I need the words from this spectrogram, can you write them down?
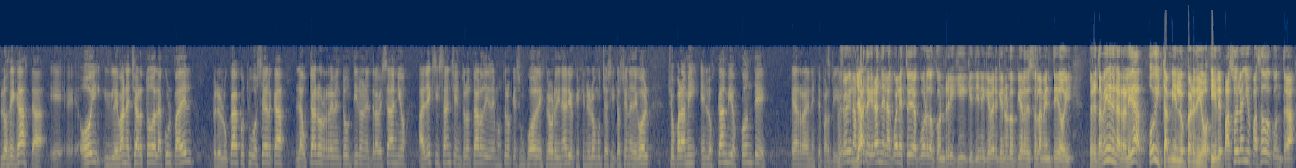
los desgasta. Eh, hoy le van a echar toda la culpa a él, pero Lukaku estuvo cerca, Lautaro reventó un tiro en el travesaño, Alexis Sánchez entró tarde y demostró que es un jugador extraordinario que generó muchas situaciones de gol. Yo para mí, en los cambios, Conte erra en este partido. Yo hay una parte grande en la cual estoy de acuerdo con Ricky, que tiene que ver que no lo pierde solamente hoy, pero también hay una realidad. Hoy también lo perdió. Y le pasó el año pasado contra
